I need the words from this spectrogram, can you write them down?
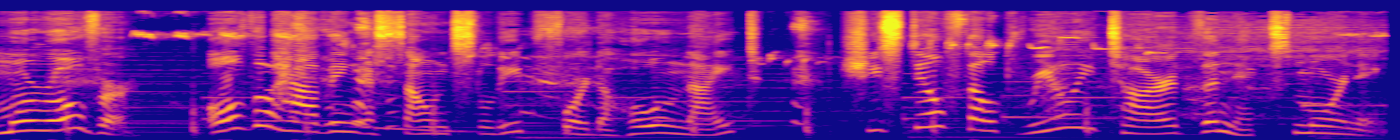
Moreover, although having a sound sleep for the whole night, she still felt really tired the next morning.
